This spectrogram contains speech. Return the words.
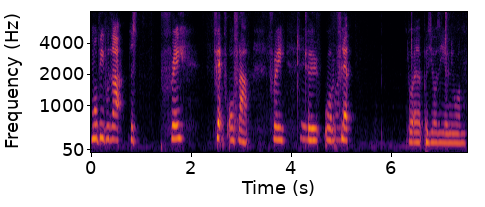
More people that just three. Flip or flat. Three, two, one. Flip. You're it because you're the only one.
